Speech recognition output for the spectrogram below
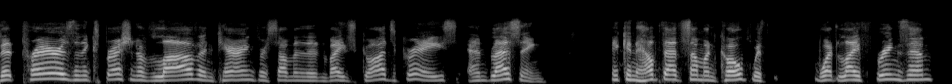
that prayer is an expression of love and caring for someone that invites God's grace and blessing. It can help that someone cope with what life brings them.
